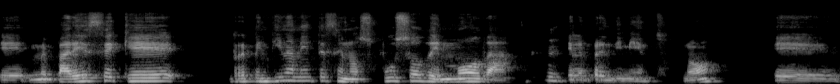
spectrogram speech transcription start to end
eh, me parece que repentinamente se nos puso de moda mm. el emprendimiento, ¿no? Eh,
